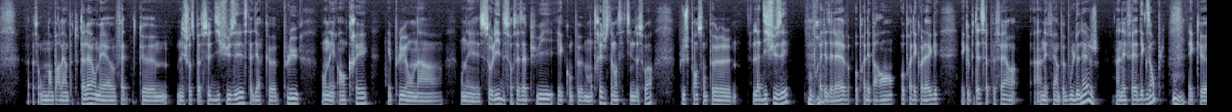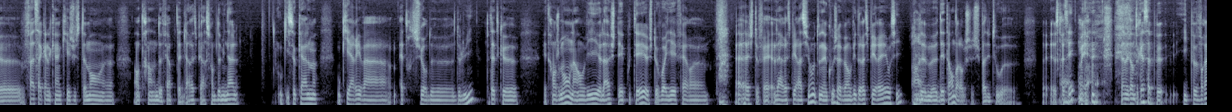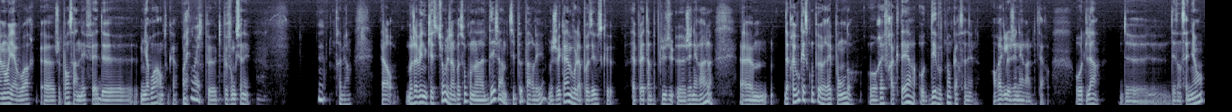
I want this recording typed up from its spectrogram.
On en parlait un peu tout à l'heure, mais au fait que les choses peuvent se diffuser, c'est-à-dire que plus on est ancré et plus on, a, on est solide sur ses appuis et qu'on peut montrer justement cette estime de soi, plus je pense on peut la diffuser auprès mm-hmm. des élèves, auprès des parents, auprès des collègues, et que peut-être ça peut faire un effet un peu boule de neige un effet d'exemple mhm. et que face à quelqu'un qui est justement euh, en train de faire peut-être de la respiration abdominale ou qui se calme ou qui arrive à être sûr de, de lui, peut-être que étrangement on a envie, là je t'ai écouté, je te voyais faire, euh, euh, je te fais la respiration et tout d'un coup j'avais envie de respirer aussi, de me détendre alors que je, je suis pas du tout euh, stressé, mais, mais, en tout cas, ça peut, il peut vraiment y avoir, euh, je pense, un effet de miroir, en tout cas, qui, peut, qui peut fonctionner. Mm. Très bien. Alors, moi j'avais une question, mais j'ai l'impression qu'on en a déjà un petit peu parlé. Je vais quand même vous la poser parce qu'elle peut être un peu plus euh, générale. D'après vous, qu'est-ce qu'on peut répondre aux réfractaires au développement personnel, en règle générale? C'est-à-dire au-delà de, des enseignants,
